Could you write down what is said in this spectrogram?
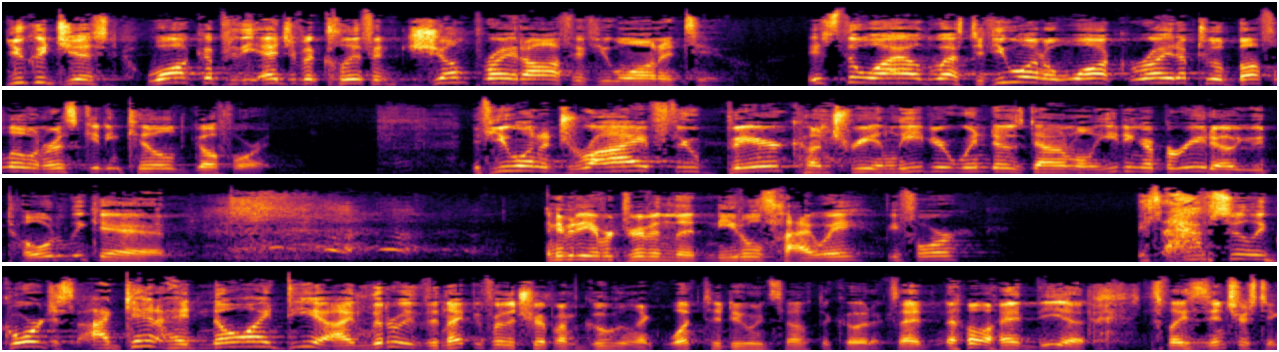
You could just walk up to the edge of a cliff and jump right off if you wanted to. It's the Wild West. If you want to walk right up to a buffalo and risk getting killed, go for it. If you want to drive through bear country and leave your windows down while eating a burrito, you totally can. Anybody ever driven the Needles Highway before? It's absolutely gorgeous. Again, I had no idea. I literally, the night before the trip, I'm Googling, like, what to do in South Dakota, because I had no idea this place is interesting.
